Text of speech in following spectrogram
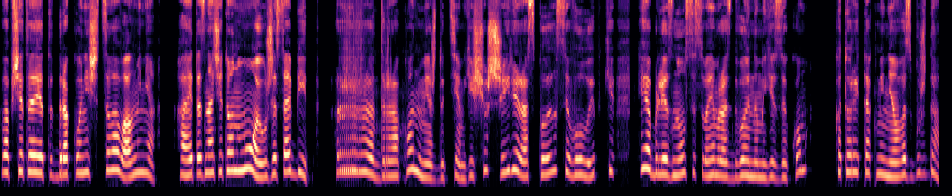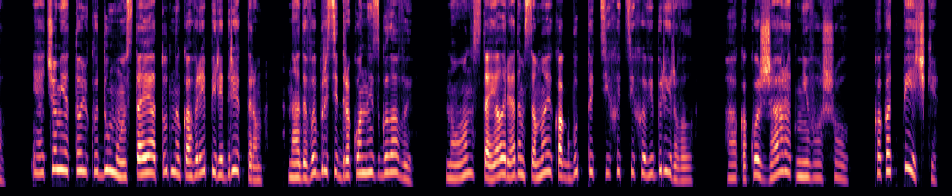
Вообще-то этот драконище целовал меня, а это значит, он мой, уже собит. Рр, дракон, между тем, еще шире расплылся в улыбке и облизнулся своим раздвоенным языком, который так меня возбуждал. И о чем я только думаю, стоя тут на ковре перед ректором. Надо выбросить дракона из головы. Но он стоял рядом со мной и как будто тихо-тихо вибрировал. А какой жар от него шел, как от печки.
